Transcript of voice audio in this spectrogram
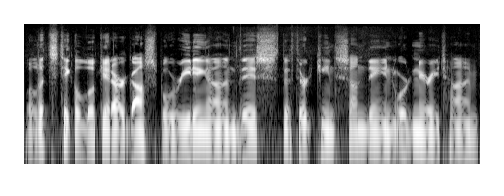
Well, let's take a look at our gospel reading on this, the 13th Sunday in Ordinary Time.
